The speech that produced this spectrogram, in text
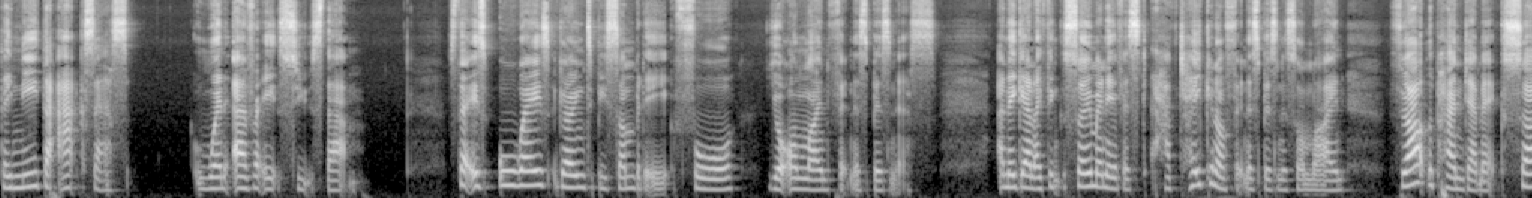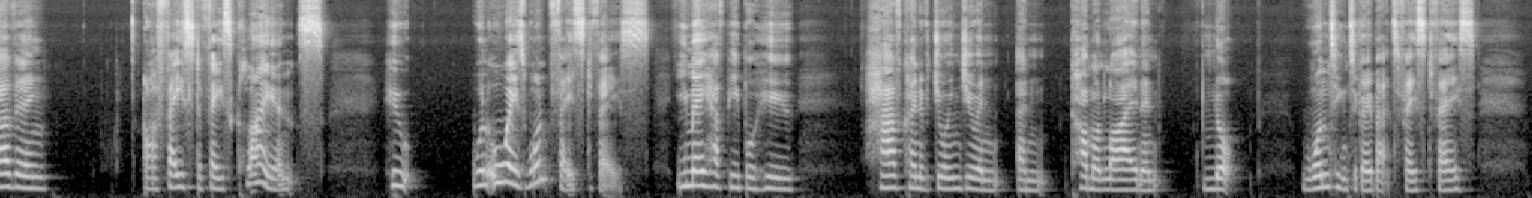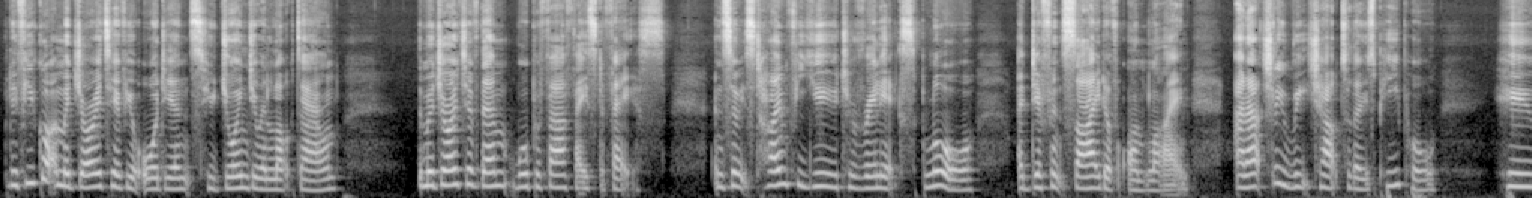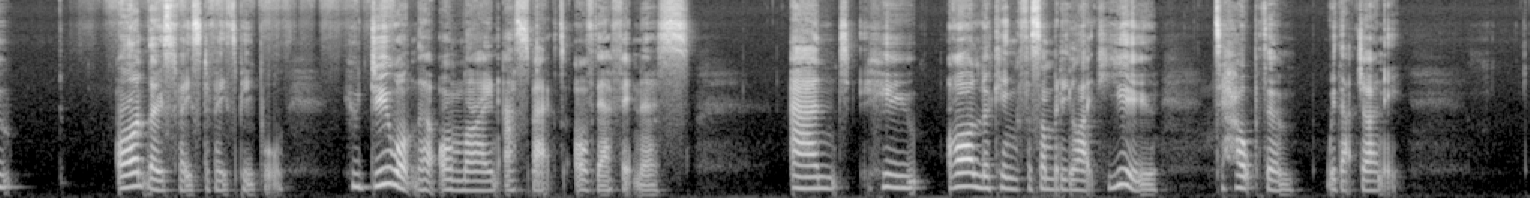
they need that access whenever it suits them. So there is always going to be somebody for your online fitness business. And again, I think so many of us have taken our fitness business online throughout the pandemic, serving our face to face clients who will always want face to face. You may have people who have kind of joined you and, and come online and not wanting to go back to face to face. But if you've got a majority of your audience who joined you in lockdown, the majority of them will prefer face to face. And so it's time for you to really explore a different side of online and actually reach out to those people who aren't those face to face people, who do want the online aspect of their fitness and who are looking for somebody like you to help them with that journey.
